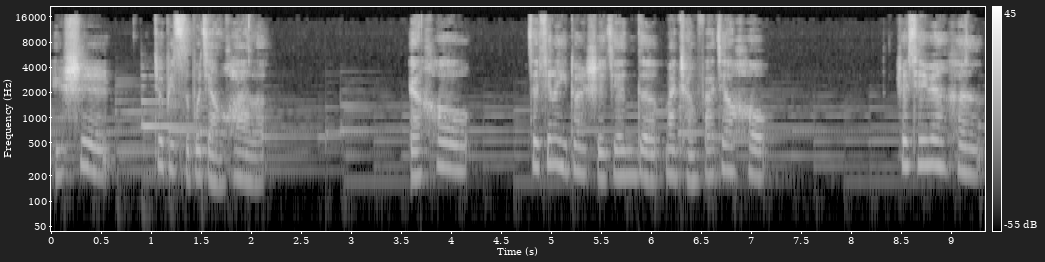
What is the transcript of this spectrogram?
于是就彼此不讲话了，然后。在经历一段时间的漫长发酵后，这些怨恨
